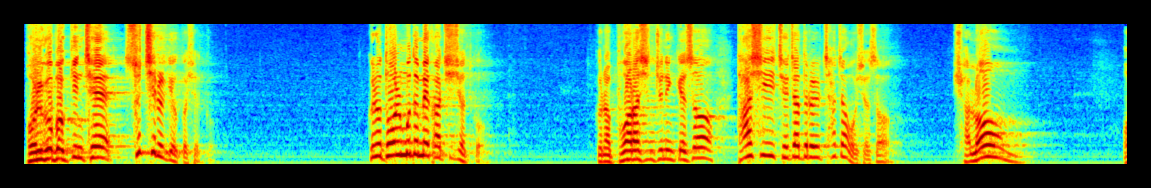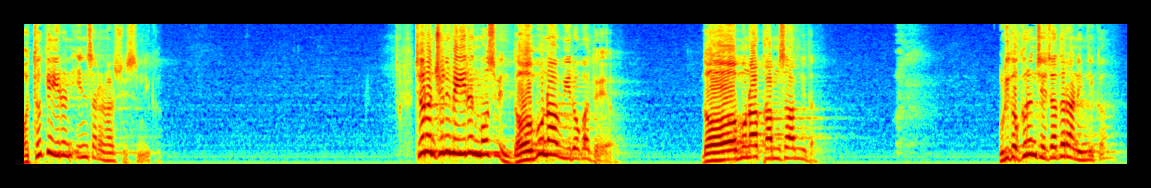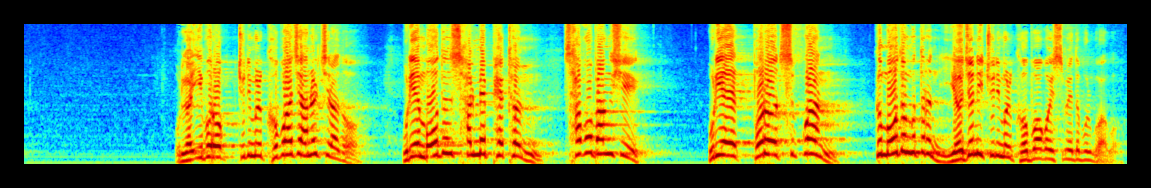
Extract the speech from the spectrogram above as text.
벌거벗긴 채 수치를 겪으셨고 그리고 돌무덤에 갇히셨고 그러나 부활하신 주님께서 다시 제자들을 찾아오셔서 샬롬 어떻게 이런 인사를 할 수 있습니까? 저는 주님의 이런 모습이 너무나 위로가 돼요. 너무나 감사합니다. 우리도 그런 제자들 아닙니까? 우리가 입으로 주님을 거부하지 않을지라도 우리의 모든 삶의 패턴, 사고방식, 우리의 버릇, 습관, 그 모든 것들은 여전히 주님을 거부하고 있음에도 불구하고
